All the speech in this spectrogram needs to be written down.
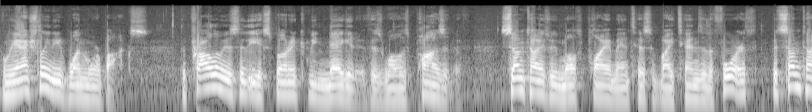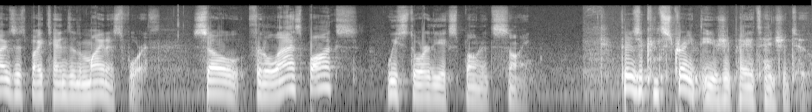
We actually need one more box. The problem is that the exponent can be negative as well as positive. Sometimes we multiply a mantissa by 10 to the fourth, but sometimes it's by 10 to the minus fourth. So for the last box, we store the exponent's sign. There's a constraint that you should pay attention to.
